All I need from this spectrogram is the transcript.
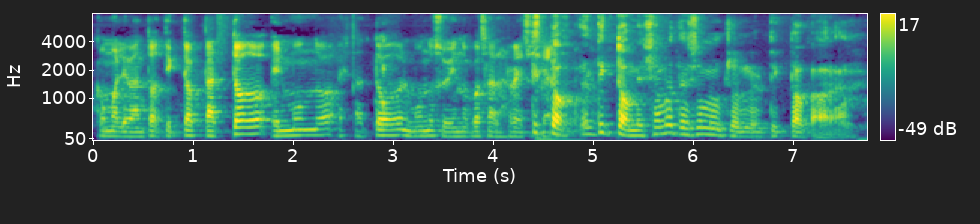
Cómo levantó TikTok, está todo el mundo, está todo el mundo subiendo cosas a las redes sociales. TikTok, el TikTok, me llamó la atención mucho el TikTok ahora.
